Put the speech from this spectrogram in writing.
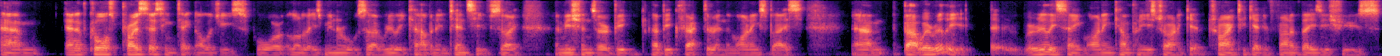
Um, and of course, processing technologies for a lot of these minerals are really carbon intensive. So emissions are a big a big factor in the mining space. Um, but we're really we're really seeing mining companies trying to get trying to get in front of these issues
